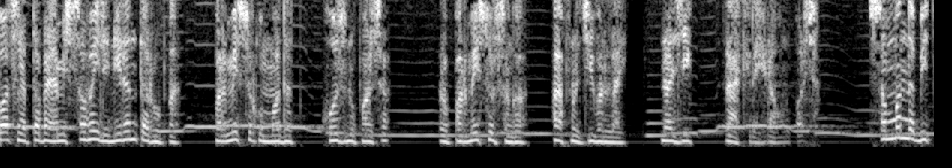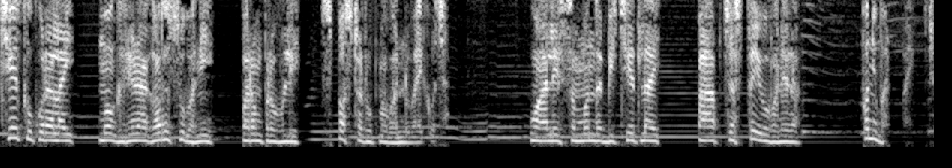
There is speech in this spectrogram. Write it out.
बच्न तपाईँ हामी सबैले निरन्तर रूपमा परमेश्वरको मद्दत खोज्नुपर्छ र परमेश्वरसँग आफ्नो जीवनलाई नजिक राखेर हिँडाउनुपर्छ। सम्बन्ध विच्छेदको कुरालाई म घृणा गर्दछु भनी परमप्रभुले स्पष्ट रूपमा भन्नुभएको छ। उहाँले सम्बन्ध विच्छेदलाई पाप जस्तै हो भनेर पनि भन्नुभएको छ।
